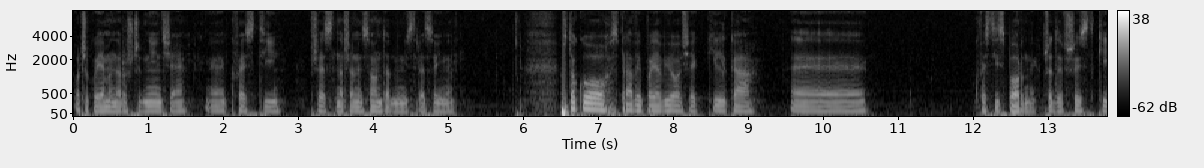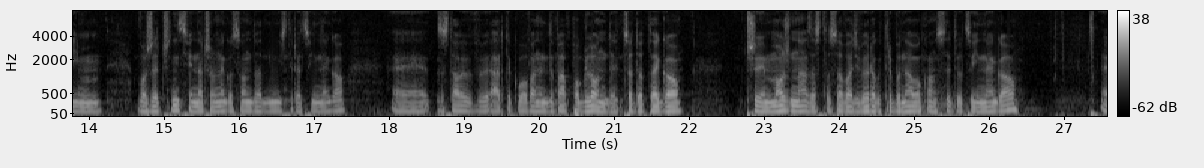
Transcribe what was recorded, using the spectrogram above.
oczekujemy na rozstrzygnięcie e, kwestii przez Naczelny Sąd Administracyjny. W toku sprawy pojawiło się kilka e, kwestii spornych. Przede wszystkim w orzecznictwie Naczelnego Sądu Administracyjnego e, zostały wyartykułowane dwa poglądy co do tego, czy można zastosować wyrok Trybunału Konstytucyjnego e,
